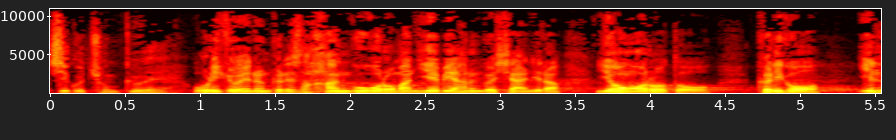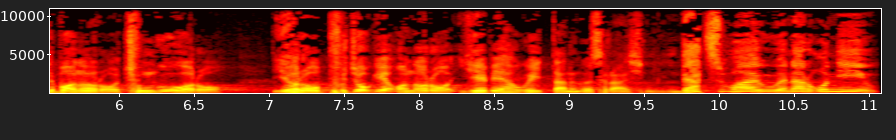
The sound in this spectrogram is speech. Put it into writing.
지구촌 교회. 우리 교회는 그래서 한국어로만 예배하는 것이 아니라 영어로도 그리고 일본어로 중국어로 여러 부족의 언어로 예배하고 있다는 것을 아십니다. That's why we're not only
